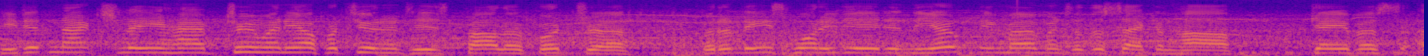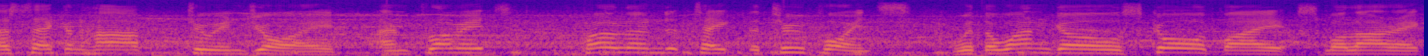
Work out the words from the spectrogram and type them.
He didn't actually have too many opportunities, Paulo Futre, but at least what he did in the opening moments of the second half gave us a second half to enjoy. And from it, Poland take the two points with the one goal scored by Smolarek.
